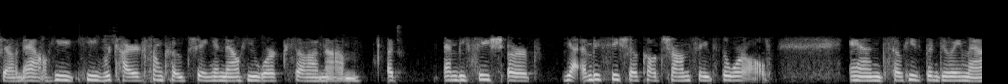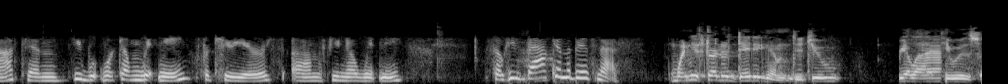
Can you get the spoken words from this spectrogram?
show now. He, he retired from coaching and now he works on, um, a NBC sh- or, yeah, NBC show called Sean Saves the World. And so he's been doing that and he w- worked on Whitney for two years, um, if you know Whitney. So he's back in the business. When you started dating him, did you realize he was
